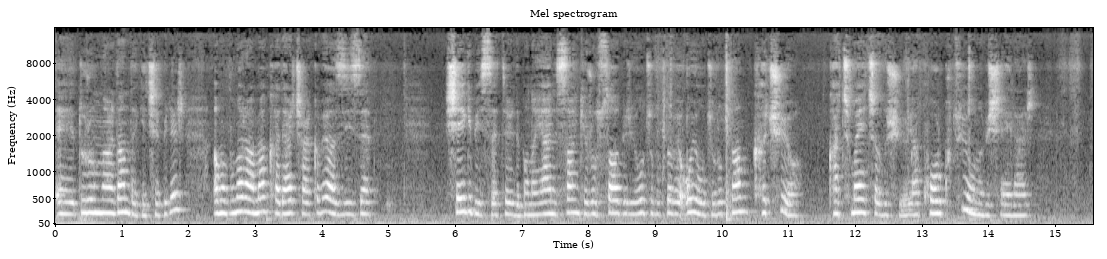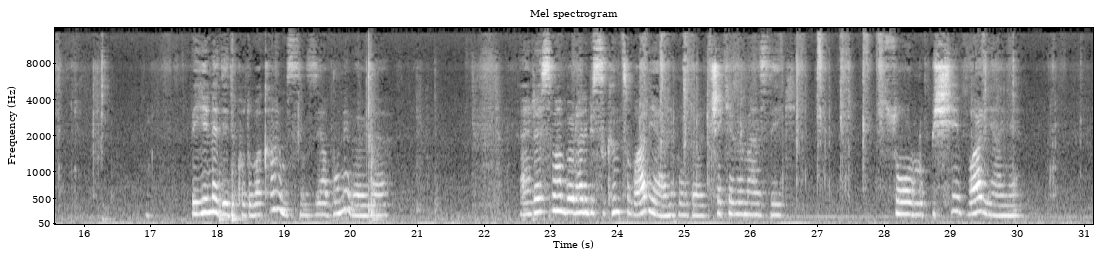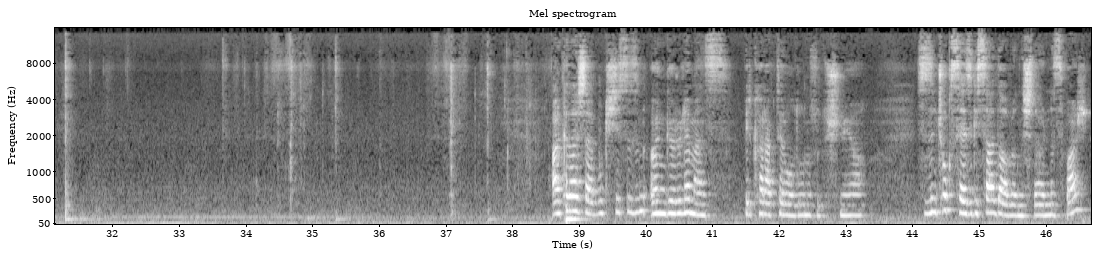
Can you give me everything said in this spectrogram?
e, durumlardan da geçebilir. Ama buna rağmen kader çarkı ve azize şey gibi hissettirdi bana yani sanki ruhsal bir yolculukta ve o yolculuktan kaçıyor. Kaçmaya çalışıyor. Yani korkutuyor onu bir şeyler. Ve yine dedikodu bakar mısınız ya bu ne böyle? Yani resmen böyle hani bir sıkıntı var yani burada. Çekememezlik, zorluk bir şey var yani. Arkadaşlar bu kişi sizin öngörülemez bir karakter olduğunuzu düşünüyor. Sizin çok sezgisel davranışlarınız var.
